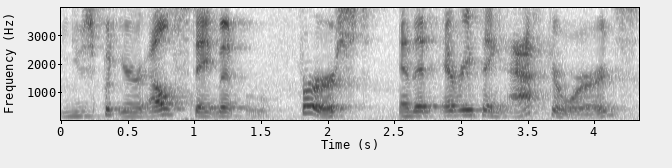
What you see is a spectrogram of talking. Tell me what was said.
you just put your else statement first, and then everything afterwards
